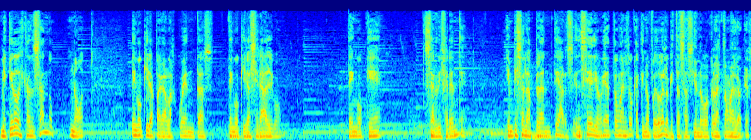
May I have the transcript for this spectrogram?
¿Me quedo descansando? No. Tengo que ir a pagar las cuentas, tengo que ir a hacer algo, tengo que ser diferente. Y empiezan a plantearse, en serio, vea tomas locas que no puedo ver lo que estás haciendo vos con las tomas locas.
